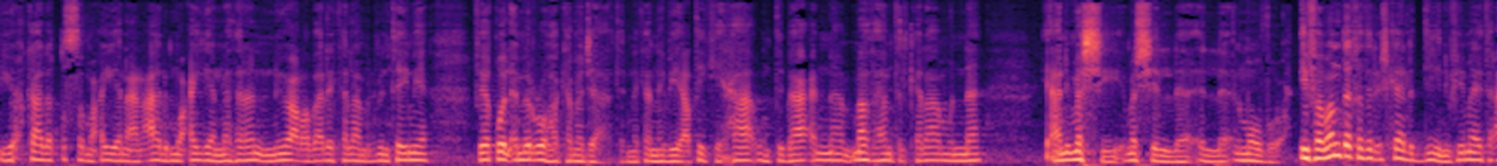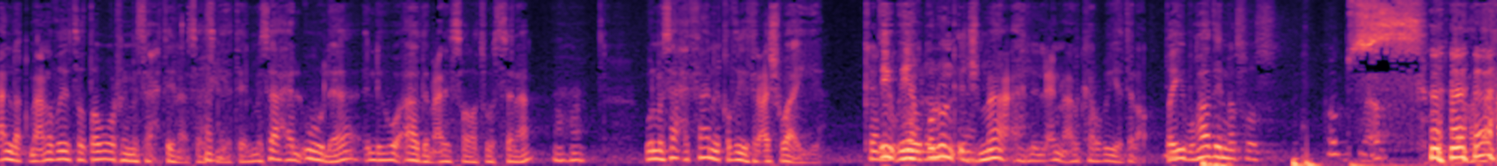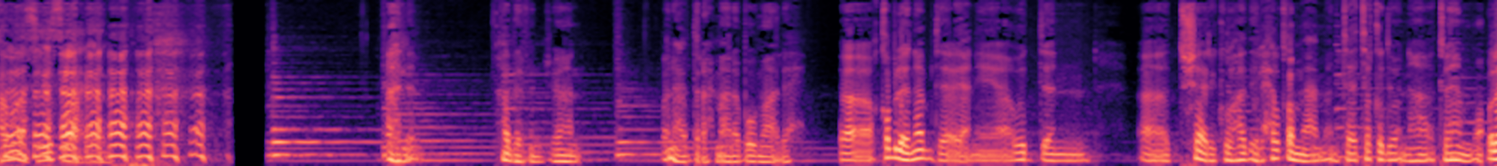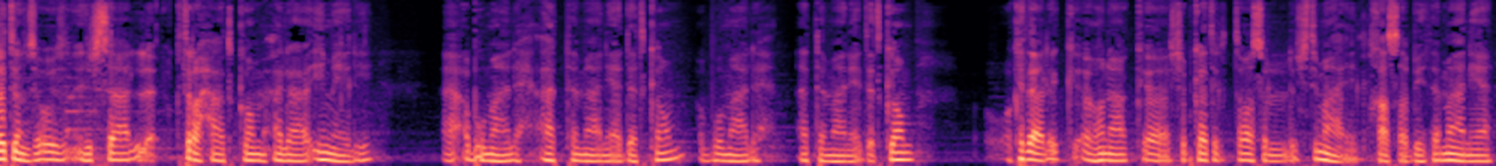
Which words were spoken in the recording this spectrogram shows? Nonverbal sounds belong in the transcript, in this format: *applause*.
يحكى له قصة معينة عن عالم معين مثلا إنه يعرض عليه كلام ابن تيمية فيقول امروها كما جاءت انه كان بيعطيك إيحاء وانطباع انه ما فهمت الكلام وانه يعني مشي مشي الموضوع. فمنطقة الإشكال الديني فيما يتعلق مع نظرية التطور في مساحتين أساسيتين. المساحة الأولى اللي هو آدم عليه الصلاة والسلام. والمساحة الثانية قضية العشوائية. أيوه ينقلون إجماع أهل العلم على كروية الأرض، طيب وهذه النصوص؟ أوبس. *laughs* هذا حماس يصلح يعني. *laughs* أهلا. هذا فنجان. وأنا عبد الرحمن أبو مالح. قبل أن نبدا يعني أود أن آه، تشاركوا هذه الحلقة مع من تعتقدوا أنها تهم. ولا تنسوا إرسال اقتراحاتكم على إيميلي آه، أبو مالح ثمانية dot com أبو مالح ثمانية dot com وكذلك هناك شبكات التواصل الاجتماعي الخاصة بثمانية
